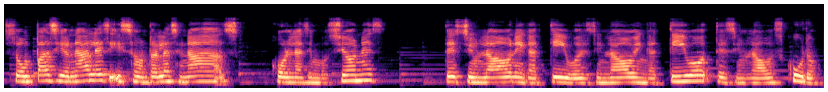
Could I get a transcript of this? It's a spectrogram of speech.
son pasionales y son relacionadas con las emociones desde un lado negativo, desde un lado vengativo, desde un lado oscuro.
